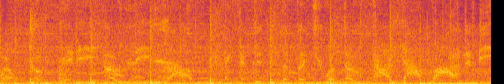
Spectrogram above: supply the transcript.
welcome pity, only love. Accepted is the virtue of those I time,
